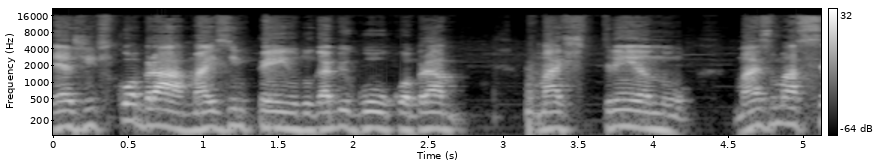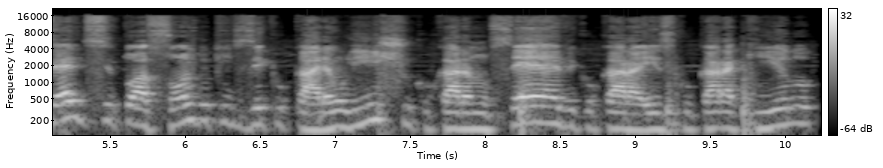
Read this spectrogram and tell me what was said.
é a gente cobrar mais empenho do Gabigol, cobrar mais treino, mais uma série de situações do que dizer que o cara é um lixo, que o cara não serve, que o cara é isso, que o cara é aquilo.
